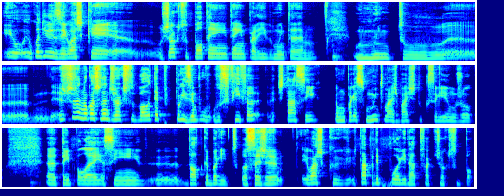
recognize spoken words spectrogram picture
eu, eu continuo a dizer, eu acho que é, eh, os jogos de futebol têm, têm perdido muita, muito. eh, as pessoas já não gostam tanto de jogos de futebol, até porque, por exemplo, o FIFA está a sair a um preço muito mais baixo do que seria um jogo eh, AAA assim de alto gabarito. Ou seja, eu acho que está a perder popularidade de facto de jogos de futebol.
